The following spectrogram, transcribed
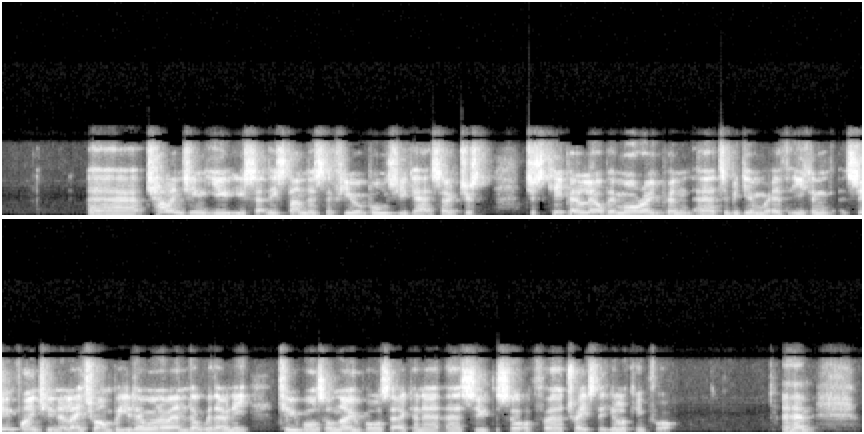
uh, challenging you, you set these standards, the fewer bulls you get. So just just keep it a little bit more open uh, to begin with. You can soon fine tune it later on, but you don't want to end up with only two balls or no balls that are going to uh, suit the sort of uh, traits that you're looking for. Um,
